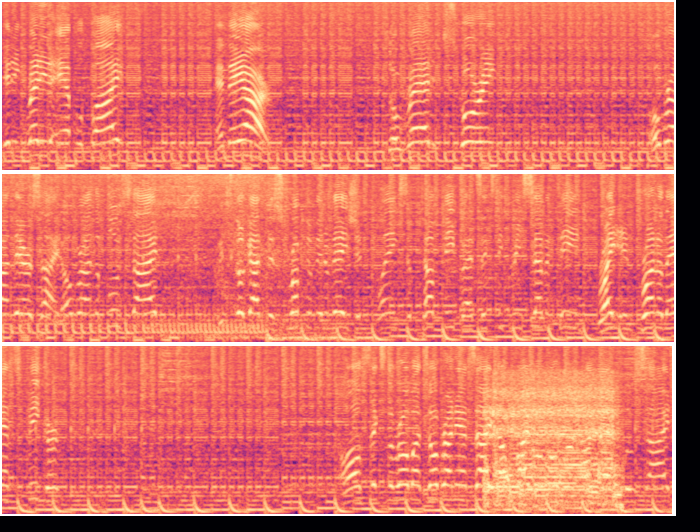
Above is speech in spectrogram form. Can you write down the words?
getting ready to amplify, and they are. So red scoring over on their side. Over on the blue side, we've still got disruptive innovation playing some tough defense, 63-17, right in front of that speaker. All six of the robots over on that side, now five of them over on that blue side.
